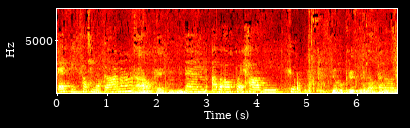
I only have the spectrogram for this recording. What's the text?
F wie Fata Morgana. Ja, okay. Mhm. Ähm, aber auch bei H wie Hieroglyphen. Hieroglyphen, genau. Ähm,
